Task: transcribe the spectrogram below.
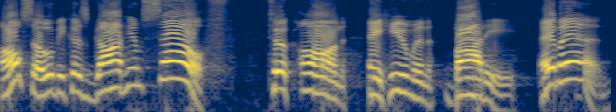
also because God Himself took on a human body. Amen.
